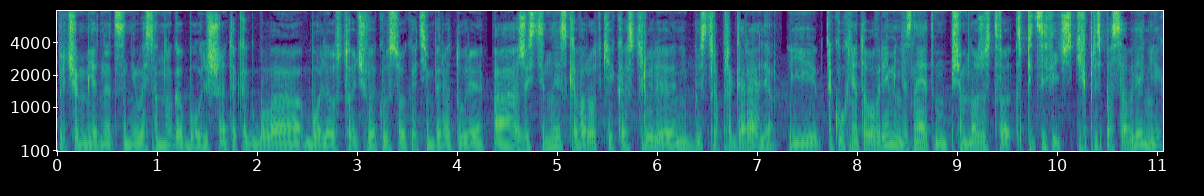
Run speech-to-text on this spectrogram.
Причем медная ценилась намного больше. Это как была более устойчивая к высокой температуре, а жестяные сковородки и кастрюли, они быстро прогорали. И кухня того времени знает вообще множество специфических приспособлений,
